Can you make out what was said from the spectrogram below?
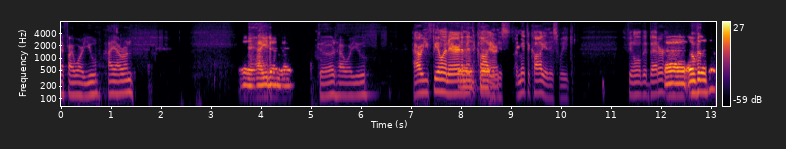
FYRU. Hi, Aaron. Hey, how you doing, guys? Good. How are you? How are you feeling, Aaron? I meant to call you this. I meant to call you this week. Feeling a little bit better? Uh, over the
